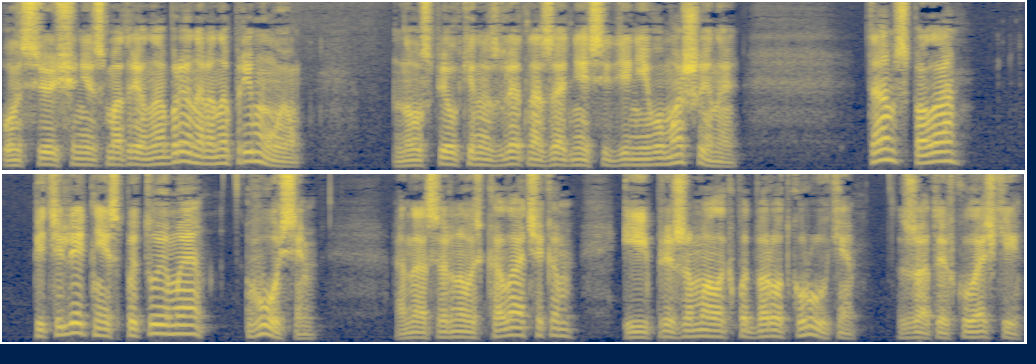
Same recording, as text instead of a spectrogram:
Он все еще не смотрел на Бреннера напрямую, но успел кинуть взгляд на заднее сиденье его машины. Там спала пятилетняя испытуемая восемь. Она свернулась калачиком и прижимала к подбородку руки, сжатые в кулачки.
